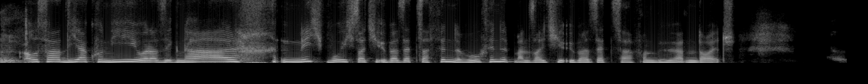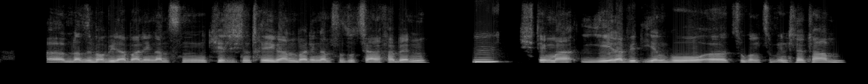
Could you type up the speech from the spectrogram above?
außer Diakonie oder Signal nicht, wo ich solche Übersetzer finde. Wo findet man solche Übersetzer von Behördendeutsch? Ähm, da sind wir wieder bei den ganzen kirchlichen Trägern, bei den ganzen Sozialverbänden. Mhm. Ich denke mal, jeder wird irgendwo äh, Zugang zum Internet haben.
